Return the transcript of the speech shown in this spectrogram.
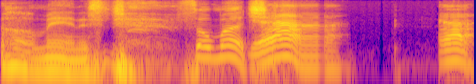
Oh man, it's so much. Yeah. Yeah.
